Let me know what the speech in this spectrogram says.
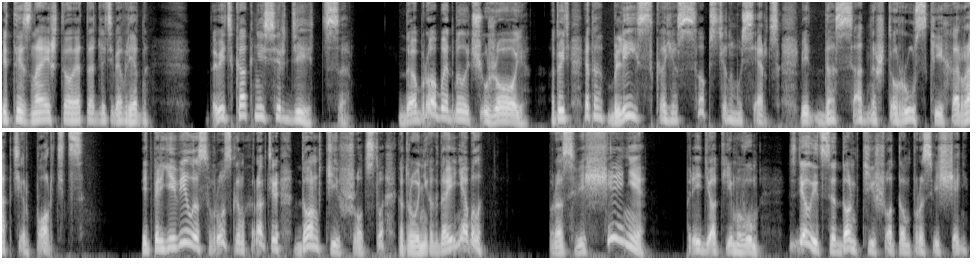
Ведь ты знаешь, что это для тебя вредно. Да ведь как не сердиться? Добро бы это было чужое, а то ведь это близкое собственному сердцу, ведь досадно, что русский характер портится. И теперь явилось в русском характере Дон Кишотство, которого никогда и не было. Просвещение придет ему в ум, сделается Дон Кишотом просвещения.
